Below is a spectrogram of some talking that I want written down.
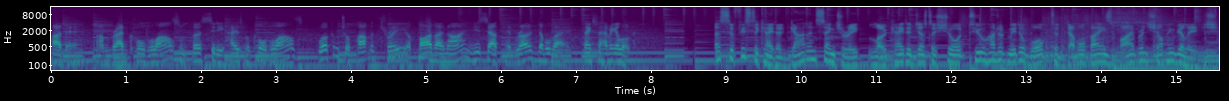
Hi there, I'm Brad Caldwell-Isles from First City Haysmore Caldwell-Isles. Welcome to apartment 3 of 509 New South Head Road, Double Bay. Thanks for having a look. A sophisticated garden sanctuary located just a short 200 metre walk to Double Bay's vibrant shopping village.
